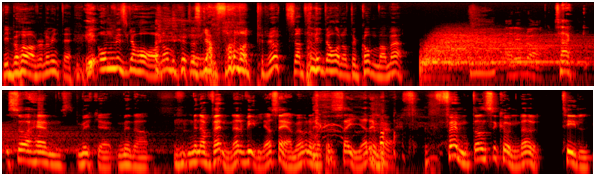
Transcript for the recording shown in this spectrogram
Vi behöver honom inte. Vi, om vi ska ha honom så ska han fan vara trött så att han inte har något att komma med. Ja, det är bra. Tack så hemskt mycket mina, mina vänner vill jag säga, men jag vet inte om jag kan säga det. Men 15 sekunder till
